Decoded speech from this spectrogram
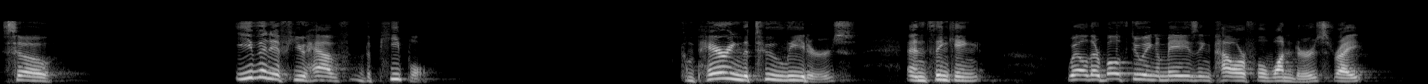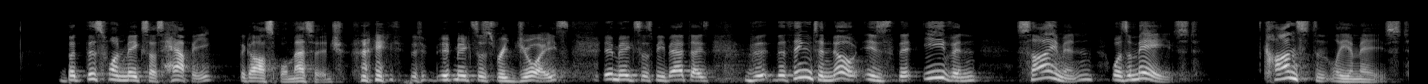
So, even if you have the people comparing the two leaders and thinking, well, they're both doing amazing, powerful wonders, right? But this one makes us happy the gospel message, right? It makes us rejoice. It makes us be baptized. The, the thing to note is that even Simon was amazed, constantly amazed.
